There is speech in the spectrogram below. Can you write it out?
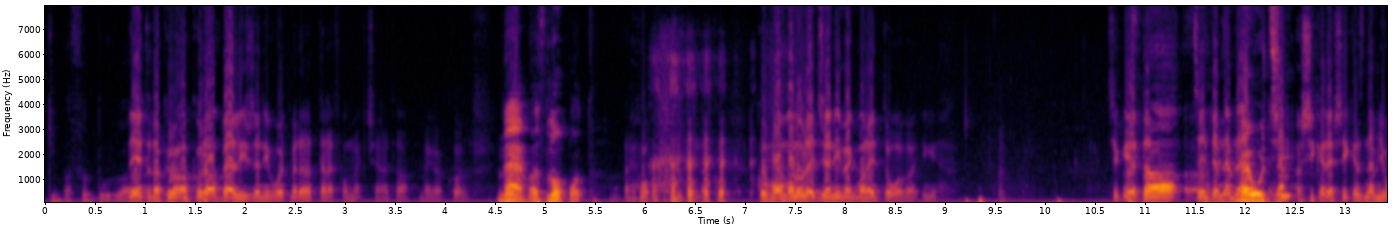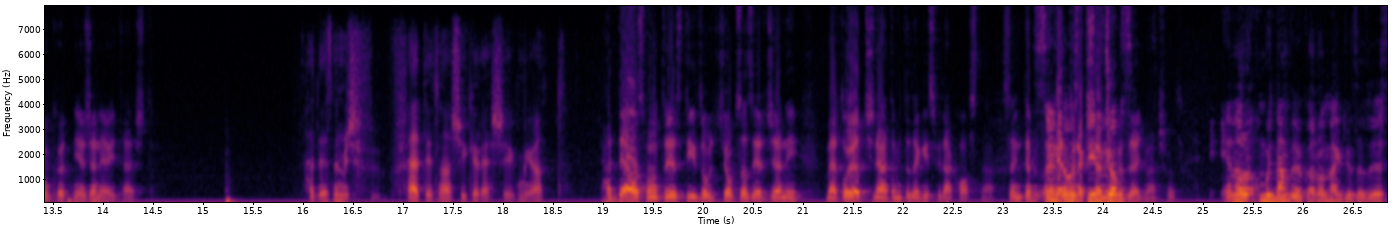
kibaszott durva. De érted, akkor, akkor a Bell is zseni volt, mert a telefon megcsinálta, meg akkor... Nem, az lopott. Jó, akkor, akkor van valahol egy zseni, meg van egy tolvaj, igen. Csak Azt érted, a- szerintem nem, lehet, Meucci- nem, a sikerességhez nem jó kötni a zsenialitást. Hát ez nem is f- feltétlen a sikeresség miatt. Hát de azt mondod, hogy a Steve Jobs azért zseni, mert olyat csinált, amit az egész világ használ. Szerintem, Szerintem a a kettőnek Steve semmi Jobs- köze egymáshoz. Én arra, amúgy nem vagyok arról meggyőződve, hogy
